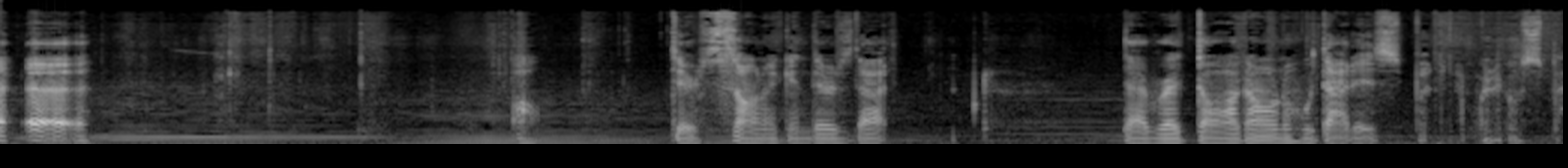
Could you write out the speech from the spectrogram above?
there's Sonic and there's that that red dog. I don't know who that is, but I'm gonna go spy.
